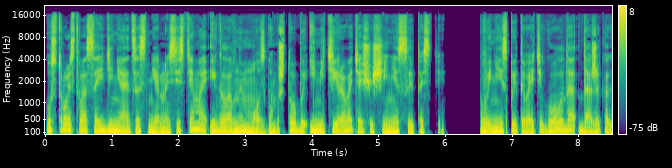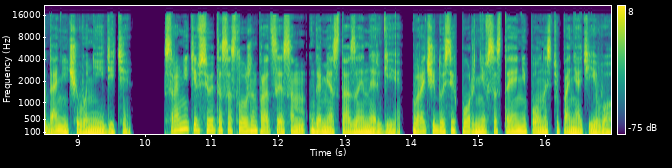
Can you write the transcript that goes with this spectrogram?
Устройство соединяется с нервной системой и головным мозгом, чтобы имитировать ощущение сытости. Вы не испытываете голода, даже когда ничего не едите. Сравните все это со сложным процессом гомеостаза энергии. Врачи до сих пор не в состоянии полностью понять его.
